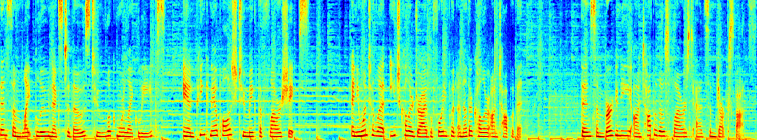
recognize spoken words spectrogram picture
then some light blue next to those to look more like leaves, and pink nail polish to make the flower shapes. And you want to let each color dry before you put another color on top of it. Then some burgundy on top of those flowers to add some dark spots.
